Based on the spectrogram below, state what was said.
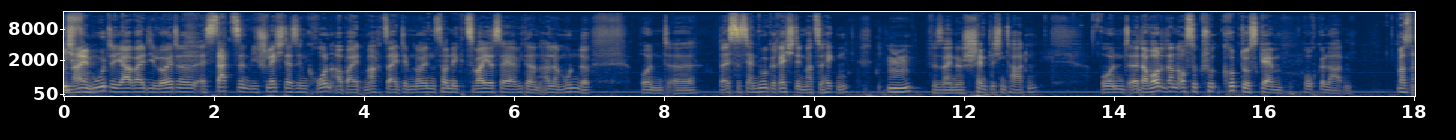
Ich nein. vermute ja, weil die Leute es satt sind, wie schlecht er Synchronarbeit macht. Seit dem neuen Sonic 2 ist er ja wieder in aller Munde. Und äh, da ist es ja nur gerecht, den mal zu hacken. Für seine schändlichen Taten. Und äh, da wurde dann auch so Kry- Krypto-Scam hochgeladen. Was,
